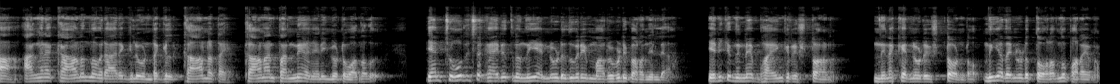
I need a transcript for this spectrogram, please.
ആ അങ്ങനെ കാണുന്നവരാരെങ്കിലും ഉണ്ടെങ്കിൽ കാണട്ടെ. കാണാൻ തന്നെയാണ് ഞാൻ ഇങ്ങോട്ട് വന്നത്. ഞാൻ ചോദിച്ച കാര്യത്തിന് നീ എന്നോട് ഇതുവരെ മറുപടി പറഞ്ഞില്ല. എനിക്ക് നിന്നെ ഭയങ്കര ഇഷ്ടമാണ്. നിനക്ക് എന്നോട് ഇഷ്ടമുണ്ടോ? നീ അതെന്നോട് തുറന്നു പറയണം.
